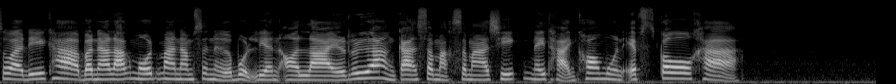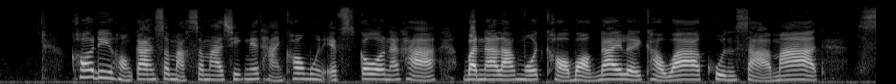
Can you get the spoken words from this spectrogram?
สวัสดีค่ะ บรรณารักษ์มดมานำเสนอบทเรียนออนไลน์ เรื่องการสมัครสมาชิกในฐานข้อมูล EBSCO ค่ะ ข้อดีของการสมัครสมาชิกในฐานข้อมูล EBSCO นะคะ บรรณารักษ์มดขอบอกได้เลยค่ะว่าคุณสามารถเซ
